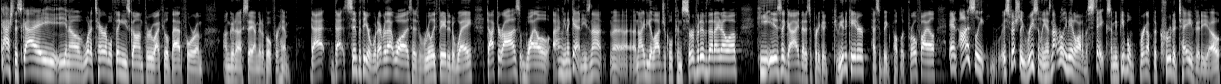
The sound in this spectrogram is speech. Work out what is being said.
"Gosh, this guy, you know, what a terrible thing he's gone through. I feel bad for him." I'm going to say I'm going to vote for him. That, that sympathy or whatever that was has really faded away. Dr. Oz, while, I mean, again, he's not uh, an ideological conservative that I know of, he is a guy that is a pretty good communicator, has a big public profile, and honestly, especially recently, has not really made a lot of mistakes. I mean, people bring up the crudité video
